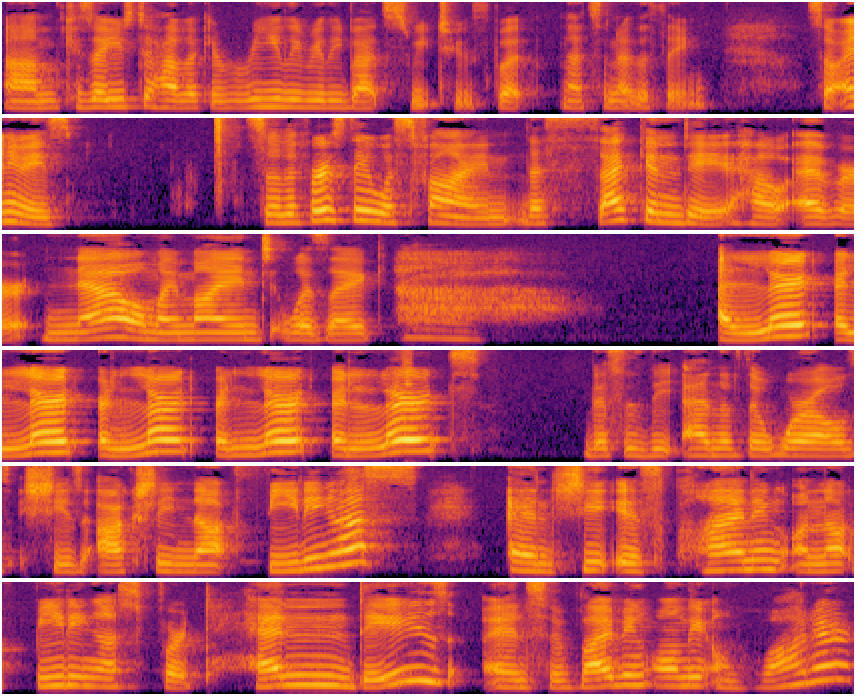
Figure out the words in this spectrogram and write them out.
Because um, I used to have like a really, really bad sweet tooth, but that's another thing. So, anyways, so the first day was fine. The second day, however, now my mind was like, alert, alert, alert, alert, alert. This is the end of the world. She's actually not feeding us. And she is planning on not feeding us for 10 days and surviving only on water.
